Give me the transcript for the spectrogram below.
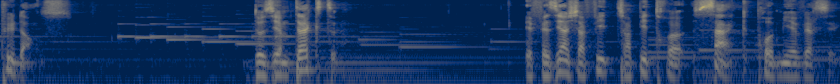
prudence. Deuxième texte, Éphésiens chapitre, chapitre 5, premier verset.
